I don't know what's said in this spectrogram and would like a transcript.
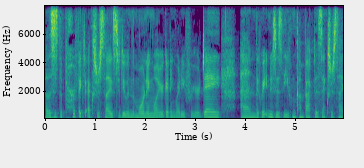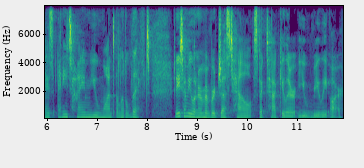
Now, this is the perfect exercise to do in the morning while you're getting ready for your day. And the great news is that you can come back to this exercise anytime you want a little lift, anytime you want to remember just how spectacular you really are.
